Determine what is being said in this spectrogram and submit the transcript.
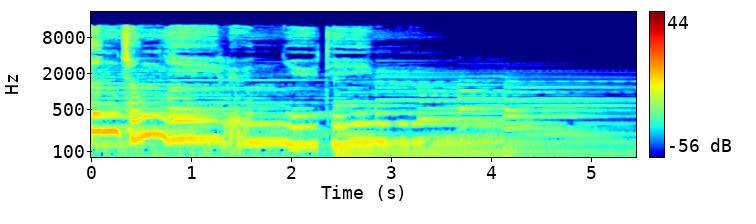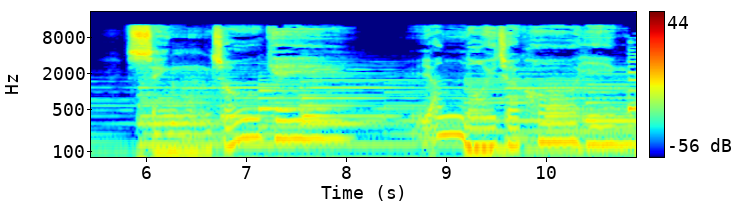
顿总意乱如点。成早记，忍耐着呵欠，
